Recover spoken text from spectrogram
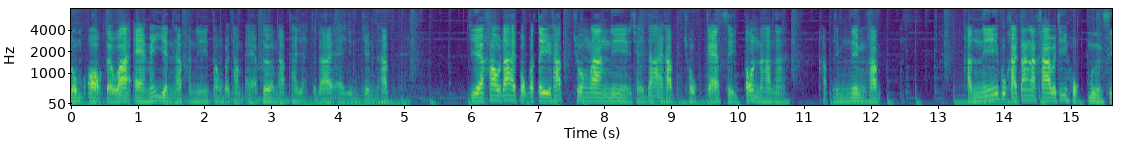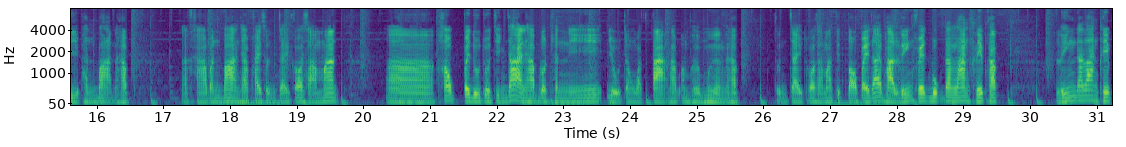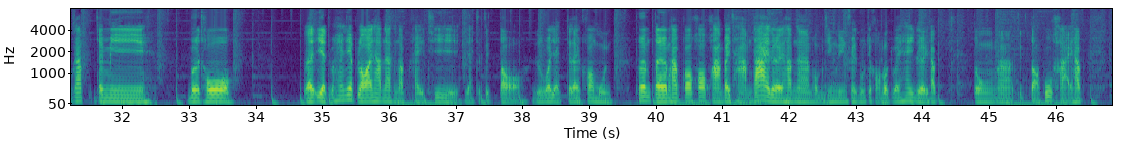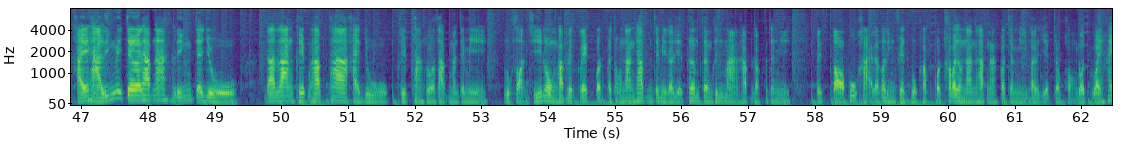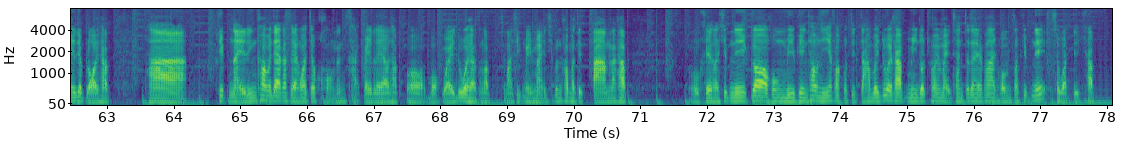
ลมออกแต่ว่าแอร์ไม่เย็นครับคันนี้ต้องไปทำแอร์เพิ่มครับ ถ้าอยากจะได้แอร์เย็นๆนะครับ เกียร์เข้าได้ปกติครับ ช่วงล่างนี่ใช้ได้ครับชกแก๊สสี่ต้นนะครับนะครับนิ่มๆครับ คันนี้ผู้ขายตั้งราคาไว้ที่ 64,000 บาทนะครับ ราคาบ้านๆครับ ใครสนใจก็สามารถอ่าเข้าไปดูตัวจริงได้นะครับ รถคันนี้อยู่จังหวัดตากครับอำเภอเมืองนะครับ สนใจก็สามารถติดต่อไปได้ผ่านลิงก์ Facebook ด้านล่างคลิปครับ ลิงก์ด้านล่างคลิปครับ จะมีเบอร์โทรรายละเอียดไว้ให้เรียบร้อยนะครับนะสำหรับใครที่อยากจะติดต่อ หรือว่าอยากจะได้ข้อมูลเพิ่มเติมครับ ก็ข้อความไปถามได้เลยนะครับนะผมทิ้งลิงก์ Facebook เจ้าของรถไว้ให้เลยครับ ตรงติดต่อผู้ขายครับ ใครหาลิงก์ไม่เจอครับนะ ลิงก์จะอยู่ ด้านล่างคลิปนะครับ ถ้าใครดูคลิปทางโทรศัพท์ มันจะมีลูกศรชี้ลงครับ เล็ก ๆ กดไปตรงนั้นครับมันจะมีรายละเอียดเพิ่มเติมขึ้นมาครับแล้วก็จะมีติดต่อผู้ขายแล้วก็ลิงก์ Facebook ครับกดเข้าไปตรงนั้นนะครับนะก็จะมีรายละเอียดเจ้าของรถไว้ให้เรียบร้อยครับ ถ้าคลิปไหนลิงก์เข้าไม่ได้ก็แสดงว่าเจ้าของนั้นขายไปแล้วครับ ก็บอกไว้ด้วยครับสำหรับสมาชิกใหม่ๆ ที่เพิ่งเข้ามาติดตามนะครับโอเคสำหรับคลิปนี้ก็คงมีเพียงเท่านี้ฝากกดติดตามไว้ด้วยครับ มีรถเข้าใหม่ท่านจะได้ไม่พลาดผมสำหรับคลิปนี้ สวัสดีครับ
